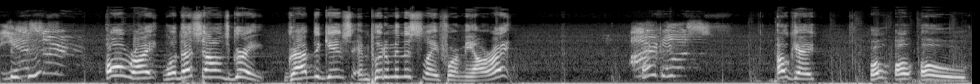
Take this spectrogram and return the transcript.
Yes, mm-hmm. sir. All right. Well, that sounds great. Grab the gifts and put them in the sleigh for me. All right? All right, boss. Okay. Oh, oh, oh.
